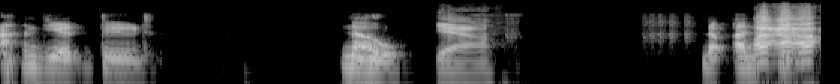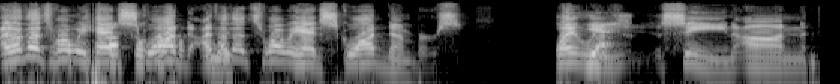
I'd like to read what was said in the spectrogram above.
And you, dude, no. Yeah. No, and, I, I, I, thought that's why we had squad. I thought that's why we had squad numbers plainly yes. seen on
